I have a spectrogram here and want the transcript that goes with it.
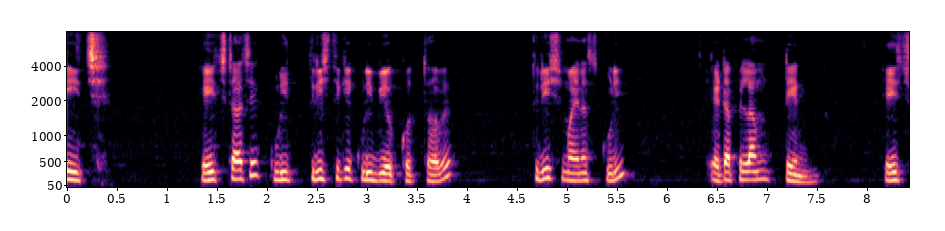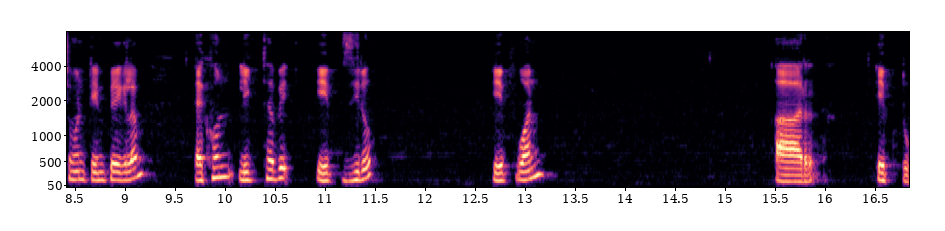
এইচ, এইচটা আছে কুড়ি, তিরিশ থেকে কুড়ি বিয়োগ করতে হবে। তিরিশ মাইনাস কুড়ি। এটা পেলাম টেন এইচ সমান টেন পেয়ে গেলাম। এখন লিখতে হবে এফ জিরো এফ ওয়ান আর এফ টু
